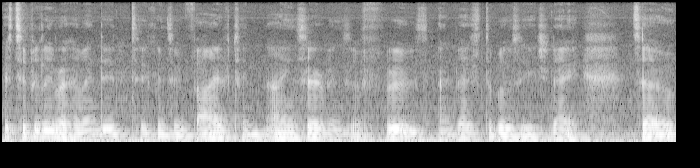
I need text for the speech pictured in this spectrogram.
It's typically recommended to consume 5 to 9 servings of fruits and vegetables each day. So,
